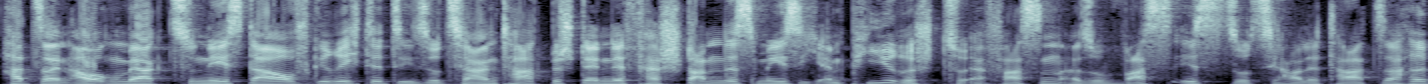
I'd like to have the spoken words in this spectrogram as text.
hat sein Augenmerk zunächst darauf gerichtet, die sozialen Tatbestände verstandesmäßig empirisch zu erfassen, also was ist soziale Tatsache,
